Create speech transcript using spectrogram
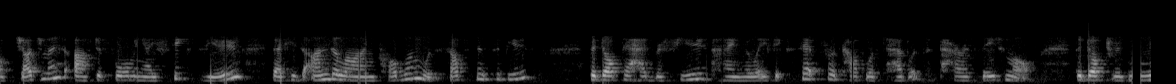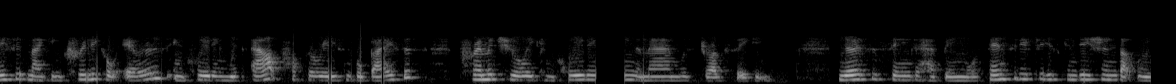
of judgment after forming a fixed view that his underlying problem was substance abuse. The doctor had refused pain relief except for a couple of tablets of paracetamol. The doctor admitted making critical errors, including without proper reasonable basis, prematurely concluding the man was drug seeking. Nurses seemed to have been more sensitive to his condition but were,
